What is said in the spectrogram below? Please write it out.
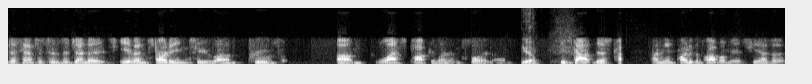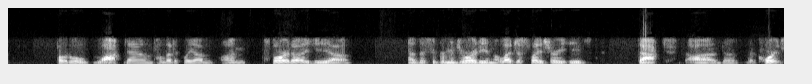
DeSantis's agenda is even starting to um, prove um, less popular in Florida. Yeah, he's got this. Kind of, I mean, part of the problem is he has a total lockdown politically on on Florida. He uh, has a supermajority in the legislature. He's stacked uh, the the courts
